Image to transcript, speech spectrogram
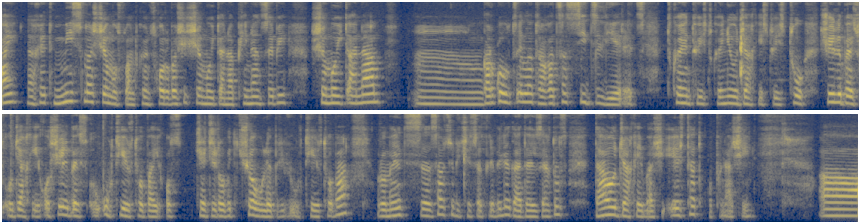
აი, ნახეთ, მისმა შემოსვლამ თქვენ ცხოვრებაში შემოიტანა ფინანსები, შემოიტანა მ გარკვეულწილად რაღაცა სიძლიერეც თქვენთვის, თქვენი ოჯახისთვის, თუ შეიძლება ეს ოჯახი იყოს, შეიძლება ეს ურთიერთობა იყოს, ჯერჯერობით ჩვეულებრივი ურთიერთობა, რომელიც სავსებით შესაძლებელია გადაიზარდოს დაოჯახებაში, ერთად ყოფნაში. აა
